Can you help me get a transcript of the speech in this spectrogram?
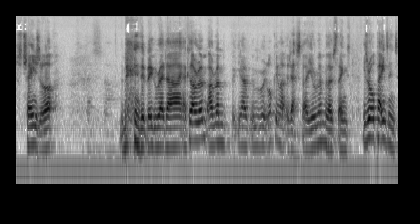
It's changed a lot. The, the big red eye. Because I remember, I remember, you know, I remember it looking like the Death Star. You remember those things? These are all paintings.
